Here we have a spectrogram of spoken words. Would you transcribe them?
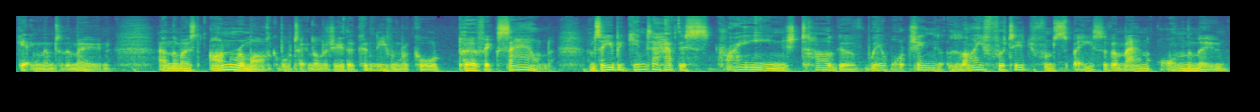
getting them to the moon and the most unremarkable technology that couldn't even record perfect sound. And so you begin to have this strange tug of we're watching live footage from space of a man on the moon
